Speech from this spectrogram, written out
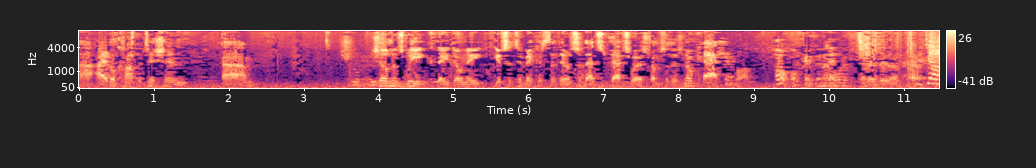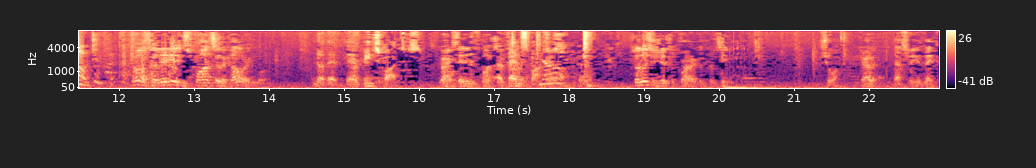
uh, idol competition, um, Children's Week, they donate gift certificates to them, so that's, that's where it's from, so there's no cash involved. Oh, okay, then I want to, they don't- Don't. Oh, so they didn't sponsor the coloring book? No, they're, they're beach sponsors, Right, they didn't sponsor. the event coloring No. sponsors. So this is just a product of procedure? Sure. Got it. That's what you think,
